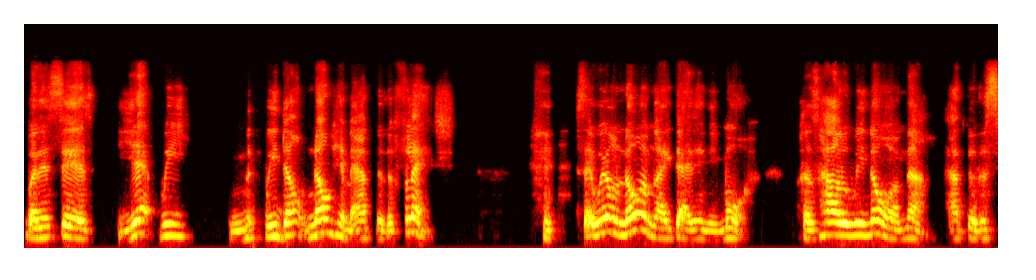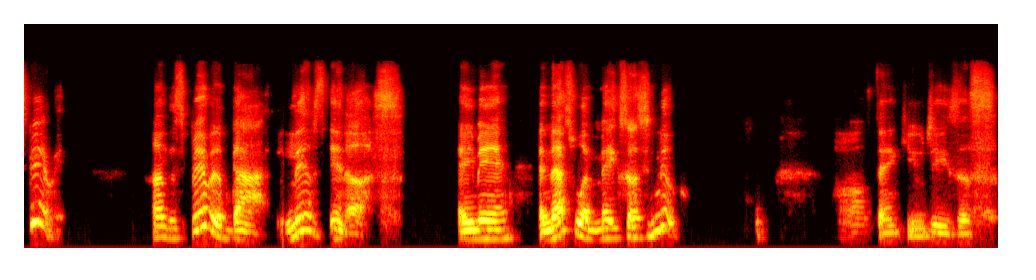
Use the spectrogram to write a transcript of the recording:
But it says, yet we we don't know him after the flesh. Say we don't know him like that anymore. Because how do we know him now? After the spirit. And the spirit of God lives in us. Amen. And that's what makes us new. Oh, thank you, Jesus.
